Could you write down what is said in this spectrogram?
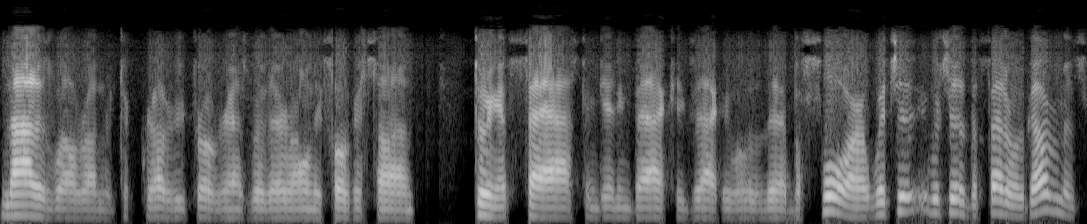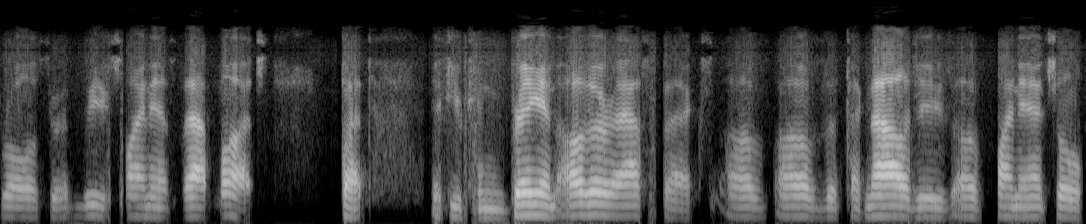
not as well run recovery programs where they're only focused on doing it fast and getting back exactly what was there before, which is which is the federal government's role is to at least finance that much. But if you can bring in other aspects of, of the technologies, of financial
